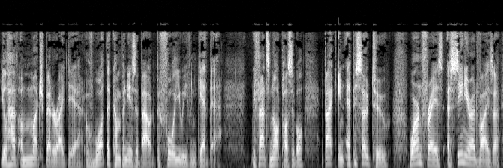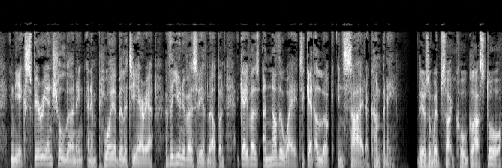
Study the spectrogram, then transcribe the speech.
you'll have a much better idea of what the company is about before you even get there. If that's not possible, back in episode 2, Warren Fraser, a senior advisor in the experiential learning and employability area of the University of Melbourne, gave us another way to get a look inside a company. There's a website called Glassdoor,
